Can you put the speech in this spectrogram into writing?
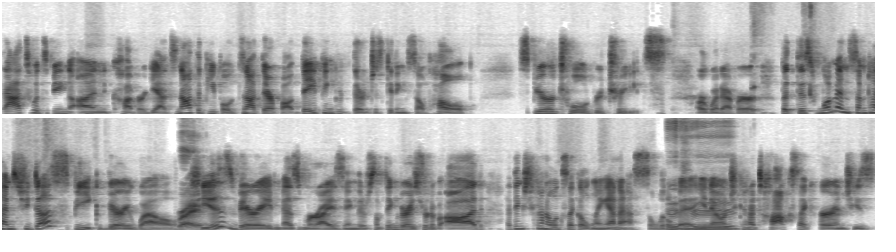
That's what's being uncovered. Yeah, it's not the people. It's not their fault. They think they're just getting self help. spiritual retreats or whatever. But this woman sometimes she does speak very well. Right. She is very mesmerizing. There's something very sort of odd. I think she kind of looks like Alanis a little bit, you know, and she Mhm. kind of talks like her and she's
